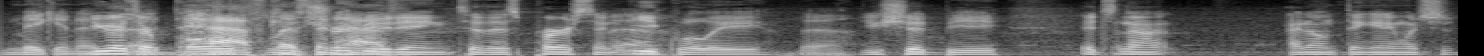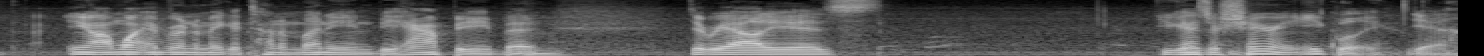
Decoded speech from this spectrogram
making a, you guys are both half less half. contributing to this person Yeah. equally. Yeah. You should be. It's not. I don't think anyone should. You know, I want everyone to make a ton of money and be happy, but Mm. the reality is, you guys are sharing equally. yeah,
